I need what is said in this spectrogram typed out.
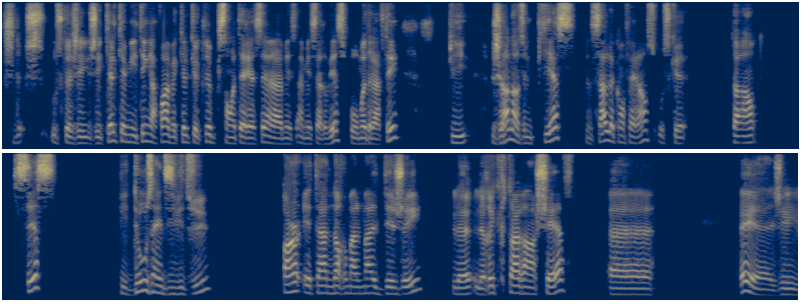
je, ce que j'ai quelques meetings à faire avec quelques clubs qui sont intéressés à mes, à mes services pour me drafter. Puis je rentre dans une pièce, une salle de conférence où ce que t'as entre 6 puis 12 individus, un étant normalement le DG, le, le recruteur en chef. Euh, hey, euh, j'ai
